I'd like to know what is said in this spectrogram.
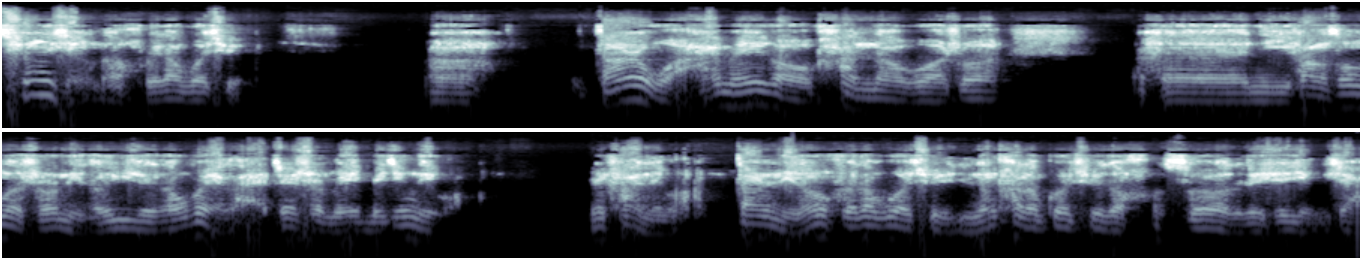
清醒的回到过去，啊，当然我还没有看到过说，呃，你放松的时候你能预见到未来，这事没没经历过，没看见过，但是你能回到过去，你能看到过去的所有的这些影像，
